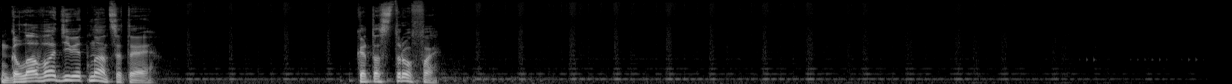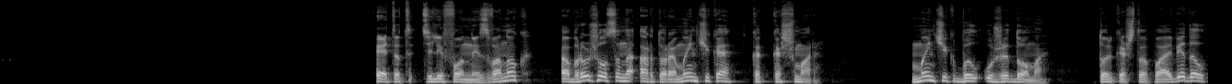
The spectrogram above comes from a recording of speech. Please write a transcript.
Глава 19. Катастрофа. Этот телефонный звонок обрушился на Артура Менчика как кошмар. Менчик был уже дома, только что пообедал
